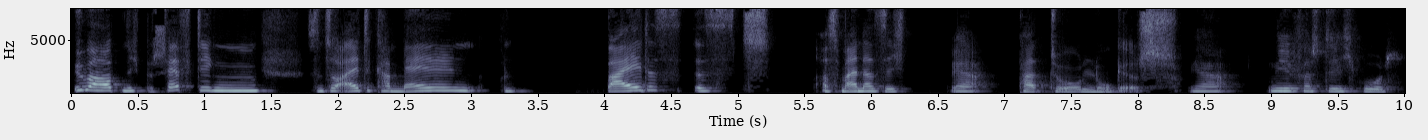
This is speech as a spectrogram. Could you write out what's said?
überhaupt nicht beschäftigen. Das sind so alte Kamellen. Und beides ist aus meiner Sicht ja. pathologisch. Ja, nee, verstehe ich gut.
